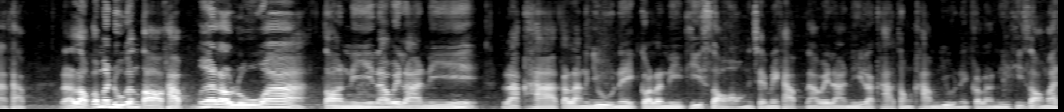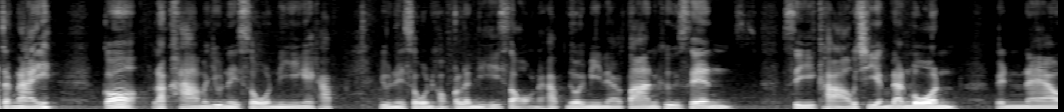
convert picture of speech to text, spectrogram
นะครับ แล้วเราก็มาดูกันต่อครับ เมื่อเรารู้ว่าตอนนี้นะเวลานี้ราคากำลังอยู่ในกรณีที่ 2 ใช่ไหมครับณเวลานี้ราคาทองคำอยู่ในกรณีที่ 2 มาจากไหน ก็ราคามันอยู่ในโซนนี้ไงครับ อยู่ในโซนของกรณีที่ 2 นะครับ โดยมีแนวต้านคือเส้นสีขาวเฉียงด้านบน เป็นแนว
